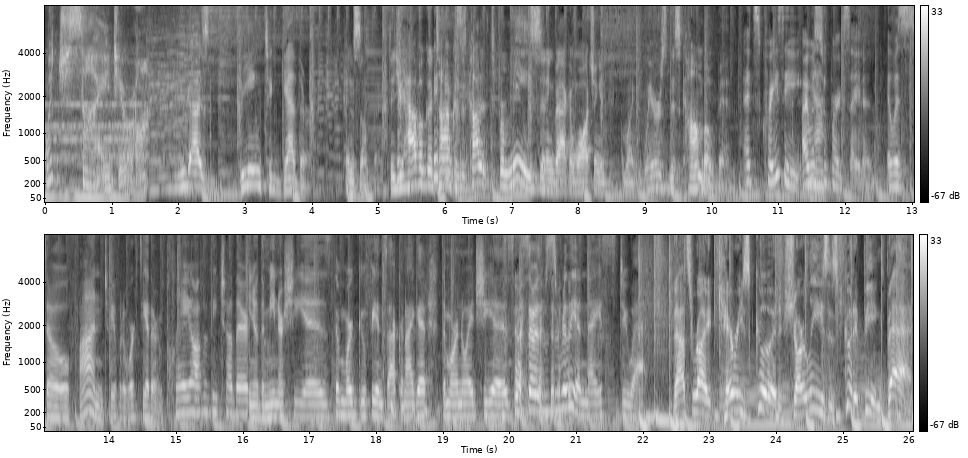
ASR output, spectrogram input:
which side you're on. You guys being together in something. Did you have a good time? Because it's kind of, for me, sitting back and watching, and I'm like, where's this combo been? It's crazy. I was Yeah. super excited. It was so fun to be able to work together and play off of each other. You know, the meaner she is, the more goofy and saccharine I get, the more annoyed she is. So it was really a nice duet. That's right, Carrie's good, Charlize is good at being bad.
